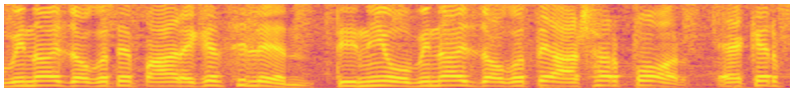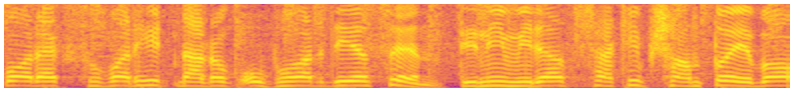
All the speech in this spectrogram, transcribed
অভিনয় জগতে পা রেখেছিলেন। তিনি অভিনয় জগতে আসার পর একের পর এক সুপারহিট নাটক উপহার দিয়েছেন। তিনি মিরাজ, সাকিব শান্ত এবং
